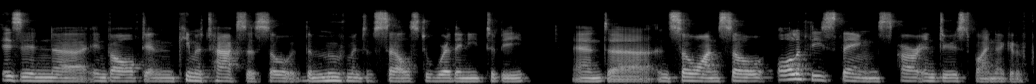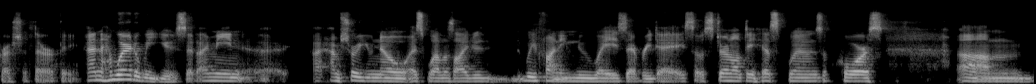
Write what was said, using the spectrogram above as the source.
is in uh, involved in chemotaxis, so the movement of cells to where they need to be, and uh, and so on. So all of these things are induced by negative pressure therapy. And where do we use it? I mean. Uh, I'm sure you know as well as I do, we're finding new ways every day. So sternal dehisced wounds, of course, um,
